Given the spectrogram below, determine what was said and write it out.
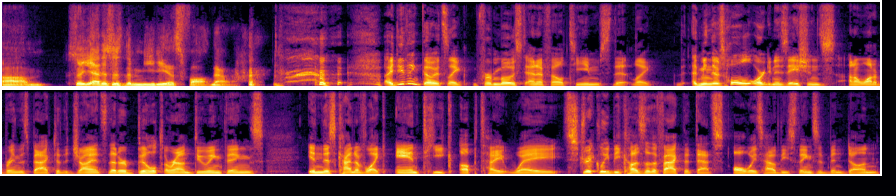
um so yeah this is the media's fault no I do think though it's like for most NFL teams that like I mean there's whole organizations I don't want to bring this back to the Giants that are built around doing things in this kind of like antique uptight way strictly because of the fact that that's always how these things have been done.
